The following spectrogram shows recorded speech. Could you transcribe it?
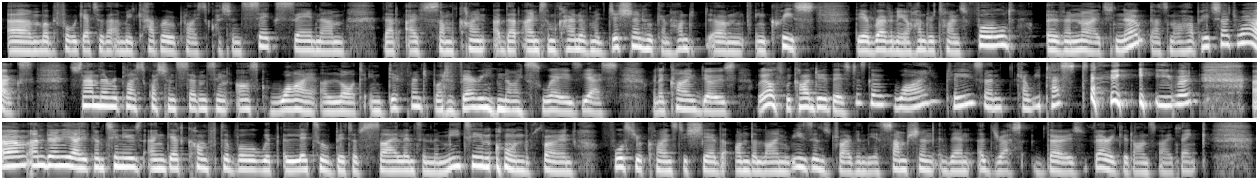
Um, but before we get to that, Amit Cabra replies to question six, saying um, that I've some kind uh, that I'm some kind of magician who can hundred um, increase their revenue a hundred times fold overnight. No, that's not how paid search works. Sam then replies to question 17 ask why a lot in different but very nice ways. Yes, when a client goes, well, we can't do this, just go, why, please? And can we test even? Um, and then, yeah, he continues and get comfortable with a little bit of silence in the meeting on the phone Force your clients to share the underlying reasons driving the assumption, then address those. Very good answer, I think.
